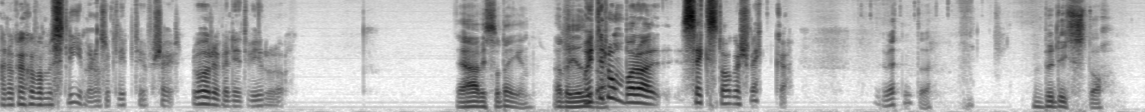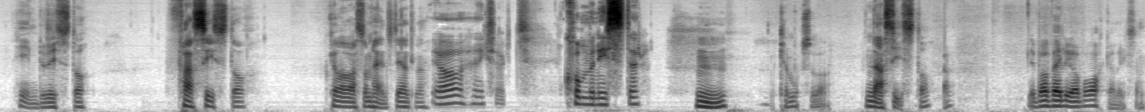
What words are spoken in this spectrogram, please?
Ja, de kanske var muslimer de som klippte i och för sig. Då var det väl inte vilodag. Ja, visserligen. Eller Var judar. inte de bara sex dagars vecka? Jag vet inte. Buddhister. Hinduister. Fascister. Kan vara vad som helst egentligen. Ja, exakt. Kommunister. Mm. Kan också vara. Nazister. Ja. Det är bara att välja och vraka liksom.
